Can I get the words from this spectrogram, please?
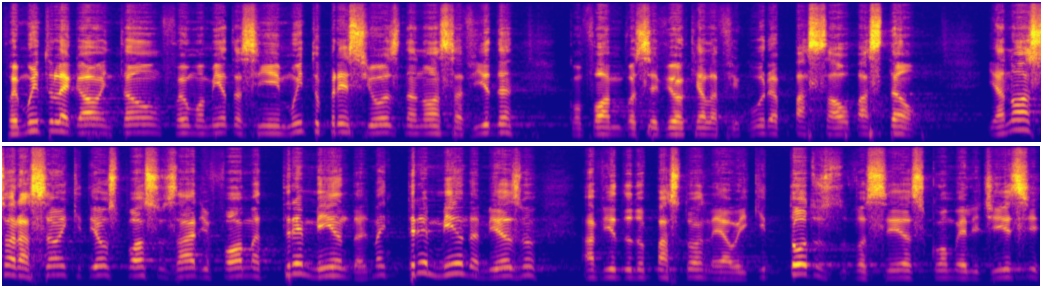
Foi muito legal, então, foi um momento assim muito precioso na nossa vida, conforme você viu aquela figura, passar o bastão. E a nossa oração é que Deus possa usar de forma tremenda, mas tremenda mesmo, a vida do pastor Léo e que todos vocês, como ele disse,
